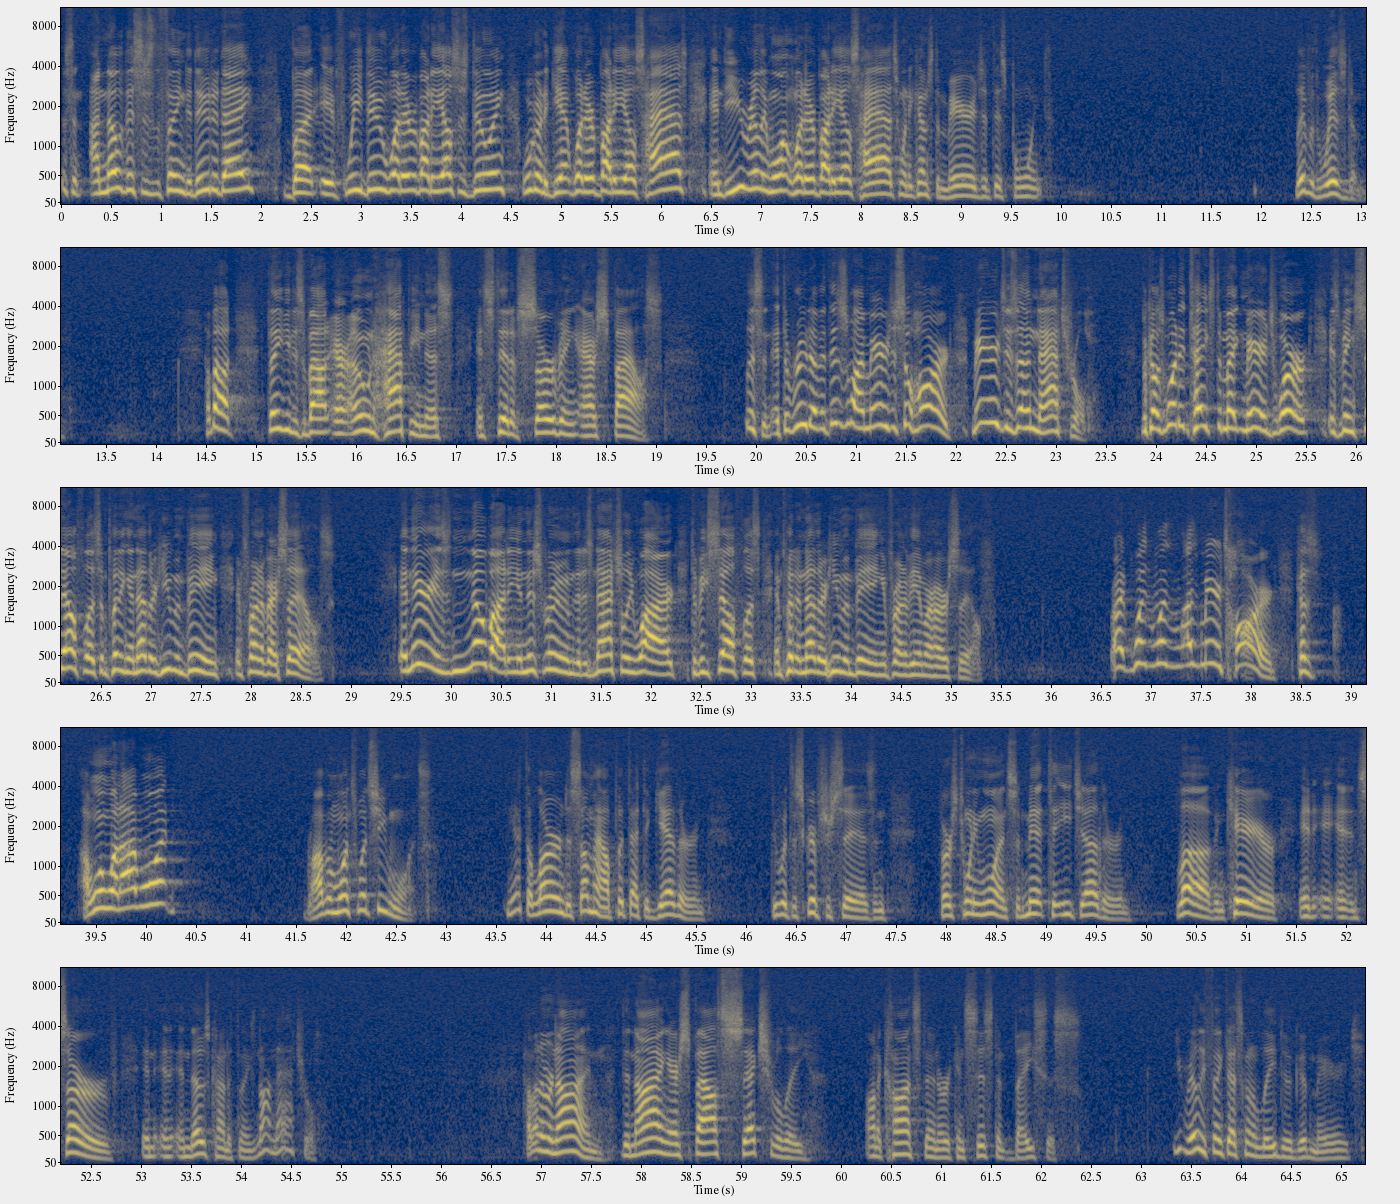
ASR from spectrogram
Listen, I know this is the thing to do today, but if we do what everybody else is doing, we're going to get what everybody else has. And do you really want what everybody else has when it comes to marriage at this point? Live with wisdom. How about thinking it's about our own happiness instead of serving our spouse? Listen, at the root of it, this is why marriage is so hard. Marriage is unnatural. Because what it takes to make marriage work is being selfless and putting another human being in front of ourselves. And there is nobody in this room that is naturally wired to be selfless and put another human being in front of him or herself. Right? What, what, why is marriage hard? Because I want what I want. Robin wants what she wants. You have to learn to somehow put that together and do what the scripture says. And verse 21 submit to each other and love and care and, and, and serve and, and, and those kind of things. Not natural. How about number nine? Denying our spouse sexually on a constant or a consistent basis. You really think that's going to lead to a good marriage?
